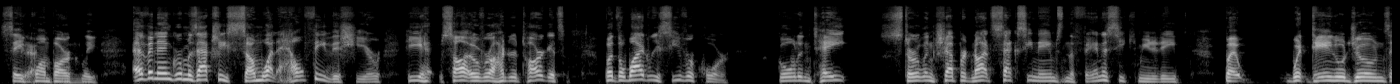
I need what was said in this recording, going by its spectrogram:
Saquon yeah. Mm-hmm. Barkley. Mm-hmm. Evan Engram was actually somewhat healthy this year. He saw over 100 targets, but the wide receiver corps, Golden Tate, Sterling Shepard, not sexy names in the fantasy community, but what Daniel Jones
